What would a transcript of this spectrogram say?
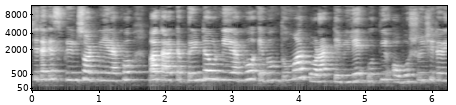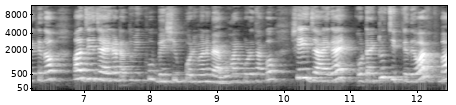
সেটাকে স্ক্রিনশট নিয়ে রাখো বা তার একটা প্রিন্ট আউট নিয়ে রাখো এবং তোমার পড়ার টেবিলে অতি অবশ্যই সেটা রেখে দাও বা যে জায়গাটা তুমি খুব বেশি পরিমাণে ব্যবহার করে থাকো, সেই জায়গায় ওটা একটু চিপকে দেওয়ার বা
